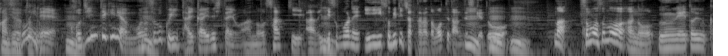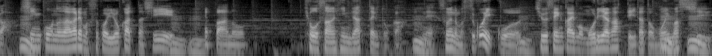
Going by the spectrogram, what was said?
感じだったと。すごいね、うん。個人的にはものすごくいい大会でしたよ。あの、さっき、あの言いそぼれ、言いそびれちゃったなと思ってたんですけど、うんうんまあ、そもそも、あの、運営というかう、ん。進行の流れもすごい良かったし、うんうん。やっぱあの、協賛品であったりとか、うん。ね、そういうのもすごいこう、うん。抽選会も盛り上がっていたと思いますし、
